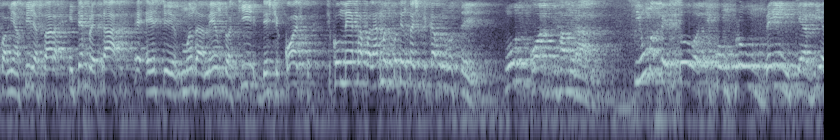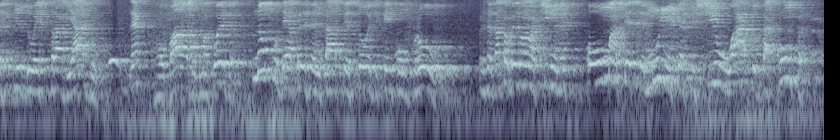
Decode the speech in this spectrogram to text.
com a minha filha Sara interpretar é, esse mandamento aqui, deste código. Ficou meio atrapalhado, mas eu vou tentar explicar para vocês. Um outro código de Hammurabi. Se uma pessoa que comprou um bem que havia sido extraviado, né, roubado, alguma coisa, não puder apresentar a pessoa de quem comprou, apresentar talvez uma notinha, né, ou uma testemunha que assistiu o ato da compra,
